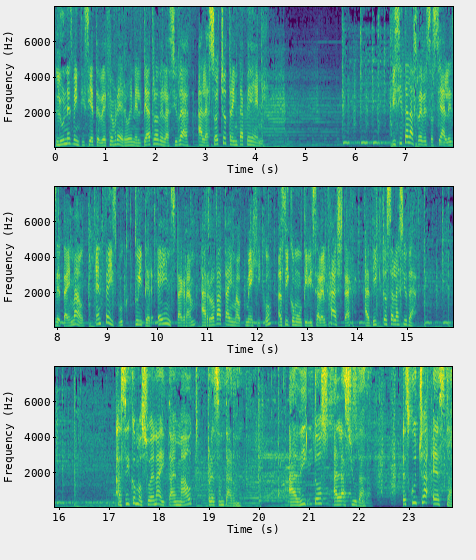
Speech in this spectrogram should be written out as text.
Lunes 27 de febrero en el Teatro de la Ciudad a las 8.30 pm. Visita las redes sociales de Time Out en Facebook, Twitter e Instagram, arroba Time México, así como utilizar el hashtag Adictos a la Ciudad. Así como suena y Time Out presentaron Adictos a la Ciudad. Escucha esta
